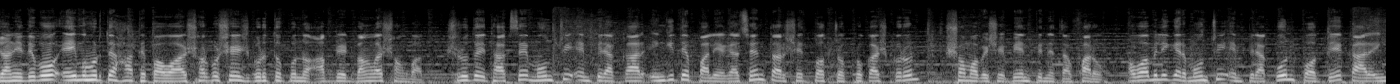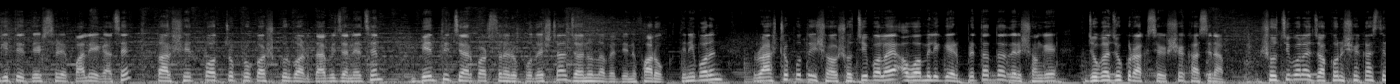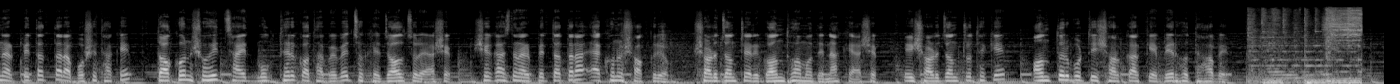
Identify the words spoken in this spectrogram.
জানিয়ে দেব, এই মুহূর্তে হাতে পাওয়া সর্বশেষ গুরুত্বপূর্ণ আপডেট বাংলা সংবাদ। শুরুতেই থাকছে, মন্ত্রী এমপিরা কার ইঙ্গিতে পালিয়ে গেছেন তার শ্বেতপত্র প্রকাশ করুন, সমাবেশে বিএনপি নেতা ফারুক। আওয়ামী লীগের মন্ত্রী এমপিরা কোন পদ দিয়ে কার ইঙ্গিতে দেশ ছেড়ে পালিয়ে গেছে তার শ্বেতপত্র প্রকাশ করবার দাবি জানিয়েছেন বিএনপি চেয়ারপারসনের উপদেষ্টা জয়নুল আবেদিন ফারুক। তিনি বলেন, রাষ্ট্রপতি সহ সচিবালয়ে আওয়ামী লীগের প্রেতাত্মাদের সঙ্গে যোগাযোগ রাখছে শেখ হাসিনা। সচিবালয়ে যখন শেখ হাসিনার প্রেতাত্মারা বসে থাকে, তখন শহীদ সাইদ মুগ্ধের কথা ভেবে চোখে জল চলে আসে। শেখ হাসিনার প্রেতাত্মারা এখনও সক্রিয়। ষড়যন্ত্রের গন্ধ আমাদের নাকে আসে। এই ষড়যন্ত্র থেকে অন্তর্বর্তী সরকারকে বের হতে হবে।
